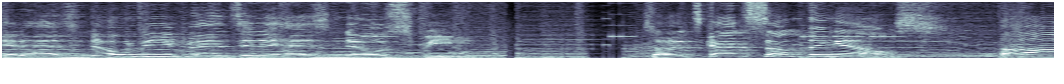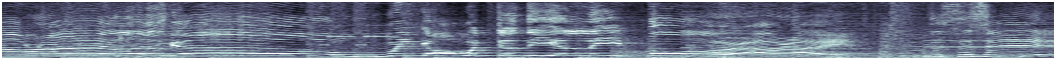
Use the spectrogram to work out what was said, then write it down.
It has no defense and it has no speed. So it's got something else. All right, let's go. We going to the Elite Four. All right, this is it.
